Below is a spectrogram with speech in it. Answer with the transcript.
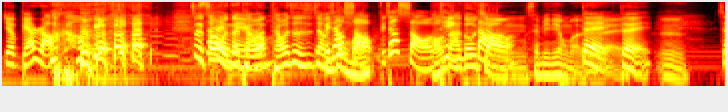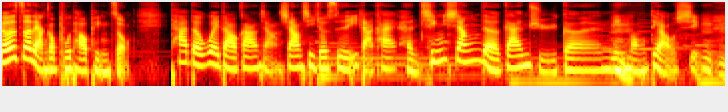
就比较绕口一点。这中文在台湾，台湾真的是这样比较少，比较少听到。大家都讲 Semillon 嘛，对对对，嗯，就是这两个葡萄品种，它的味道刚刚讲香气就是一打开很清香的柑橘跟柠檬调性。嗯嗯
